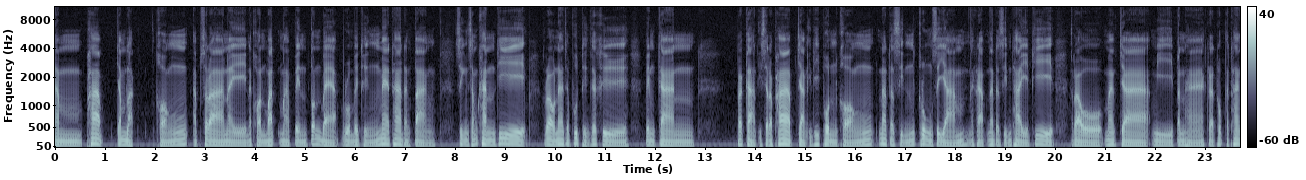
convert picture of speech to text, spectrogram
นำภาพจำหลักของอับสราในนครวัดมาเป็นต้นแบบรวมไปถึงแม่ท่าต่างๆ สิ่งสำคัญที่เราน่าจะพูดถึงก็คือเป็นการ ประกาศอิสรภาพจากอิทธิพลของนาฏศิลป์กรุงสยามนะครับนาฏศิลป์ไทยที่เรามักจะมีปัญหากระทบกระทั่ง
